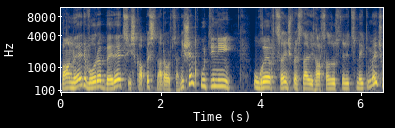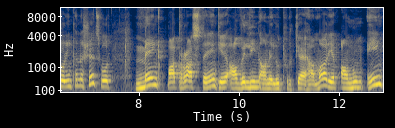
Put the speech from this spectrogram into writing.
բան էր, որը բերեց իսկապես հնարավորության։ Հիշենք Պուտինի ուղերձը, ինչպես նաև իր հարցազրույցներից մեկի մեջ, որ ինքը նշեց, որ մենք պատրաստ ենք ավելին անելու Թուրքիայի համար եւ անում ենք,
